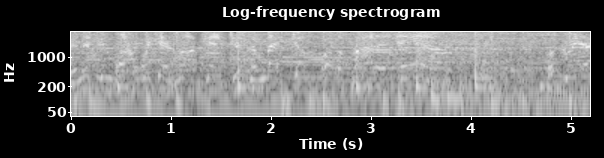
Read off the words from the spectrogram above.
And if you want, we can hug and kiss and make up for the party ends. Agree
